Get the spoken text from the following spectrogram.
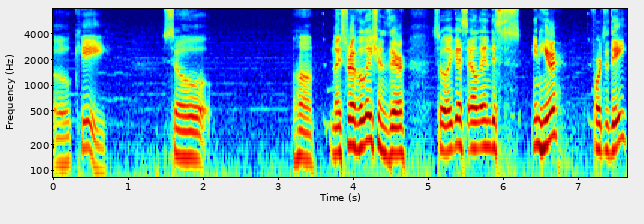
Okay. So, uh, nice revelation there. So I guess I'll end this in here for today.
